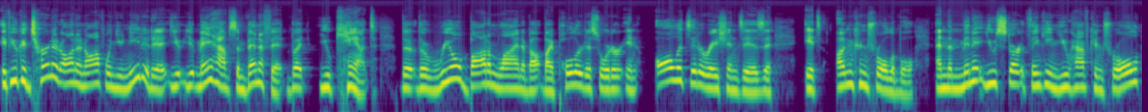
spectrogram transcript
If you could turn it on and off when you needed it, you, you may have some benefit, but you can't. The, the real bottom line about bipolar disorder in all its iterations is it's uncontrollable. And the minute you start thinking you have control,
